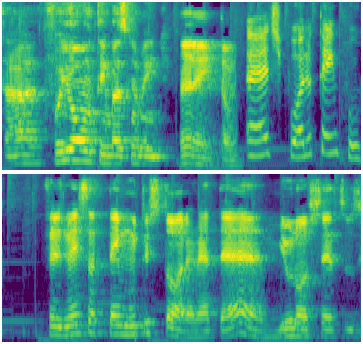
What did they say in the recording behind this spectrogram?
Tá, foi ontem, basicamente. É, então. É, tipo, olha o tempo. Felizmente tem muita história, né? Até 1900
